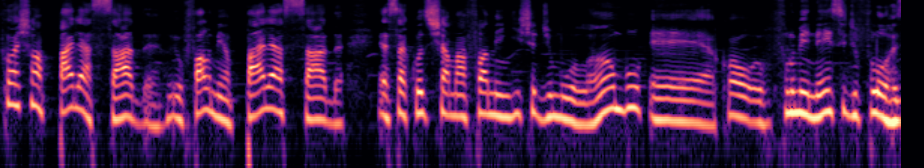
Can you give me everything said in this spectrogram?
que eu acho uma palhaçada, eu falo minha palhaçada, essa coisa de chamar flamenguista de mulambo, é, qual, fluminense de florzinha,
